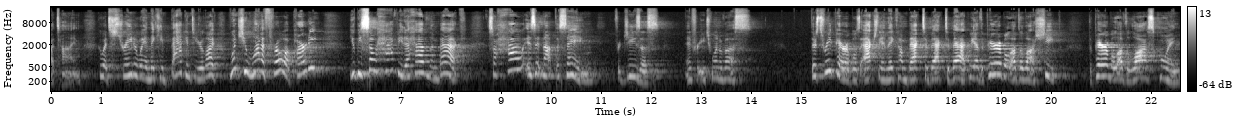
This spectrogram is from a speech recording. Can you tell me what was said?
a time, who had strayed away and they came back into your life, wouldn't you want to throw a party? You'd be so happy to have them back. So, how is it not the same for Jesus and for each one of us? There's three parables actually, and they come back to back to back. We have the parable of the lost sheep, the parable of the lost coin,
